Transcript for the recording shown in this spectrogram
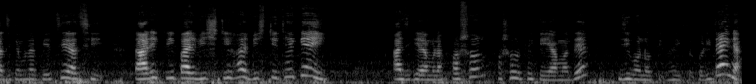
আজকে আমরা বেঁচে আছি। তারই কৃপায় বৃষ্টি হয়, বৃষ্টি থেকেই আজকে আমরা ফসল ফসল থেকেই আমাদের জীবন অতিবাহিত করি, তাই না?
